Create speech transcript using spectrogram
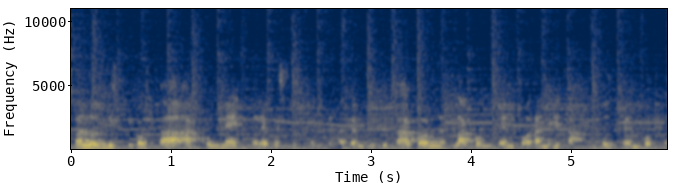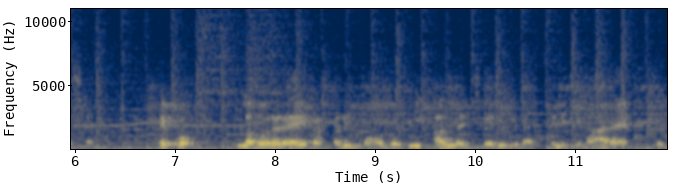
fanno difficoltà a connettere queste sterminate antichità con la contemporaneità, col tempo presente. Ecco, lavorerei per fare in modo di alleggerire, eliminare del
